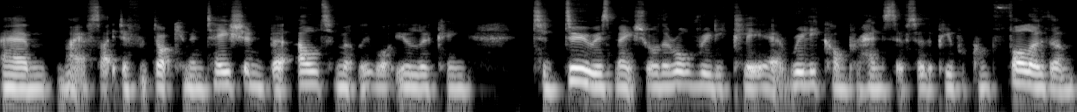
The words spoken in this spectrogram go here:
um, might have slightly different documentation, but ultimately what you're looking to do is make sure they're all really clear, really comprehensive, so that people can follow them.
